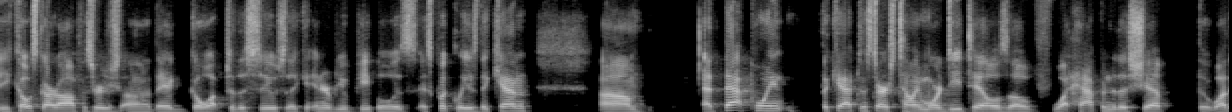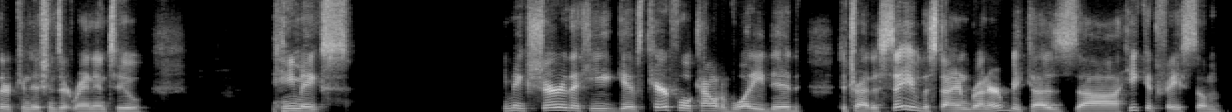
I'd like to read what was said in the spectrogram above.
The Coast Guard officers uh, they go up to the Soo so they can interview people as as quickly as they can. Um, at that point, the captain starts telling more details of what happened to the ship, the weather conditions it ran into, he makes he makes sure that he gives careful account of what he did to try to save the Steinbrenner because uh, he could face some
